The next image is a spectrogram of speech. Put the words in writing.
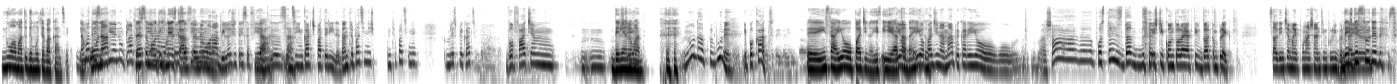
nu am atât de multe vacanțe. Da, mă, E trebuie Una, să fie, nu, clar, trebuie să fie mă memo- odihnesc, trebuie să fie altfel nu- memorabilă și trebuie să fie, Da, uh, să-ți da. încarci bateriile. Dar întrebați-ne, și- întrebați-ne când vreți să plecați, vă facem... m, Delia știi? Nomad. Nu, dar pe bune, e păcat. Pe Insta e o pagină, e, e a e, ta, o, da? e o tu? pagina mea pe care eu o, așa postez, dar știi, contul ăla e activ doar când plec. Sau din ce mai pun așa în timpul liber. Deci dar destul el... de des.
